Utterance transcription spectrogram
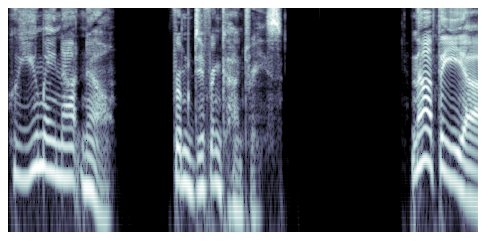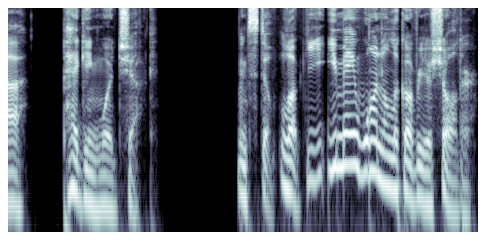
who you may not know from different countries. Not the uh, pegging woodchuck. And still, look, y- you may want to look over your shoulder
